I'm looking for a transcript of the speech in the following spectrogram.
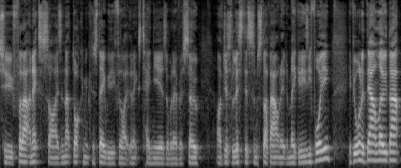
to fill out an exercise, and that document can stay with you for like the next 10 years or whatever. So I've just listed some stuff out on it to make it easy for you. If you want to download that,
